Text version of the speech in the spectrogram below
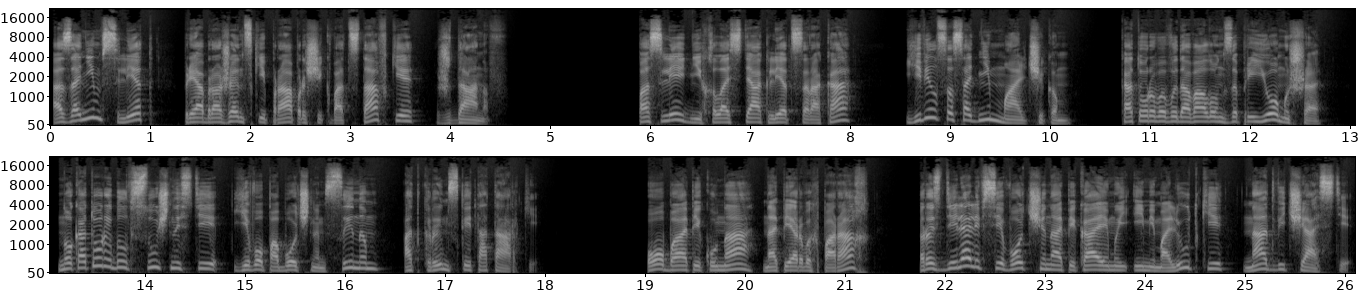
а за ним вслед преображенский прапорщик в отставке Жданов. Последний холостяк лет сорока явился с одним мальчиком, которого выдавал он за приемыша, но который был в сущности его побочным сыном от крымской татарки. Оба опекуна на первых порах разделяли все вотчины опекаемой ими малютки на две части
